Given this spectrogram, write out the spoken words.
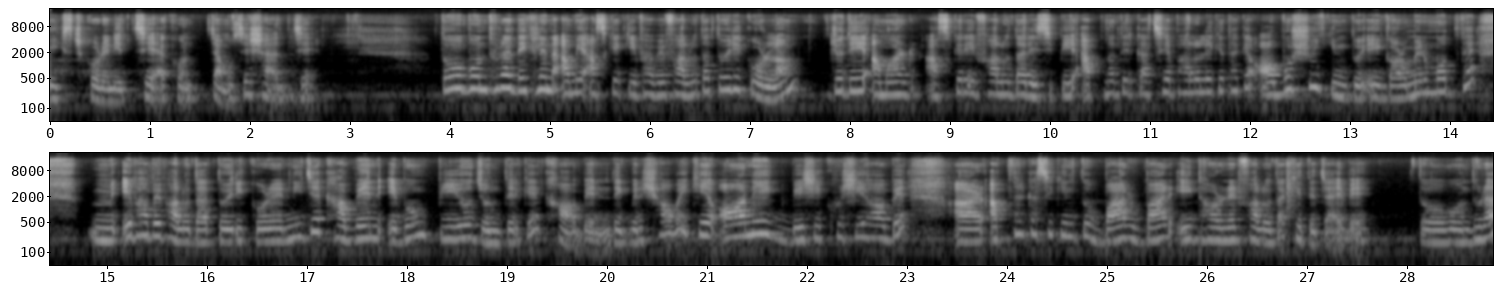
মিক্সড করে নিচ্ছি এখন চামচের সাহায্যে। তো বন্ধুরা, দেখলেন আমি আজকে কীভাবে ফালুদা তৈরি করলাম। যদি আমার আজকের এই ফালুদা রেসিপি আপনাদের কাছে ভালো লেগে থাকে, অবশ্যই কিন্তু এই গরমের মধ্যে এভাবে ফালুদা তৈরি করে নিজে খাবেন এবং প্রিয় প্রিয়জনদেরকে খাওয়াবেন। দেখবেন সবাই খেয়ে অনেক বেশি খুশি হবে আর আপনার কাছে কিন্তু বারবার এই ধরনের ফালুদা খেতে চাইবে। তো বন্ধুরা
